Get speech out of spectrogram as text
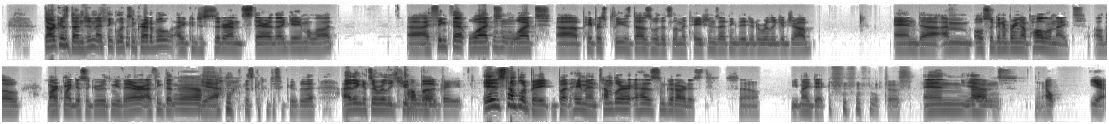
Darkest Dungeon, I think, looks incredible. I could just sit around and stare at that game a lot. Uh, I think that what Mhm. what uh, Papers Please does with its limitations, I think they did a really good job. And uh, I'm also going to bring up Hollow Knight, although Mark might disagree with me there. I think that Yeah. yeah, Mark is going to disagree with that. I think it's a really It's cute Tumblr bug. bait. It is Tumblr bait, but hey man, Tumblr has some good artists, so eat my dick. it does. And yeah, Um, it's- Yeah.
